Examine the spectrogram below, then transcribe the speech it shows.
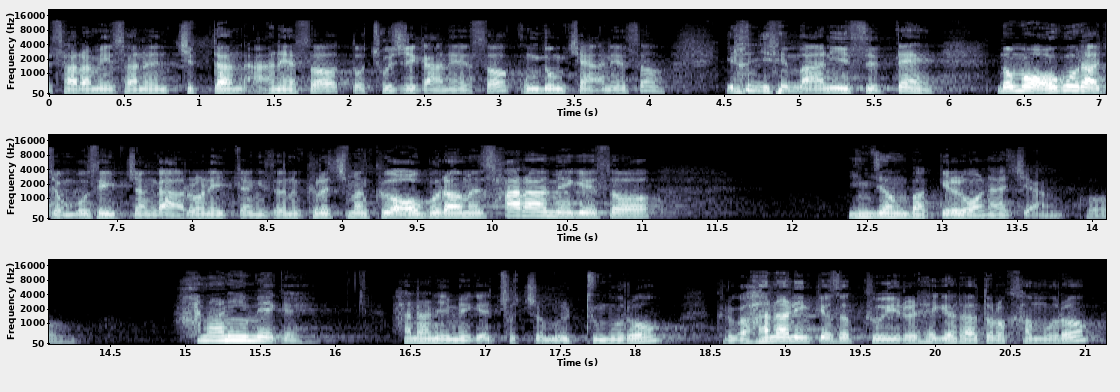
사람이 사는 집단 안에서 또 조직 안에서 공동체 안에서 이런 일이 많이 있을 때 너무 억울하죠. 모세 입장과 아론의 입장에서는 그렇지만 그 억울함을 사람에게서 인정받기를 원하지 않고 하나님에게 하나님에게 초점을 둠으로 그리고 하나님께서 그 일을 해결하도록 함으로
